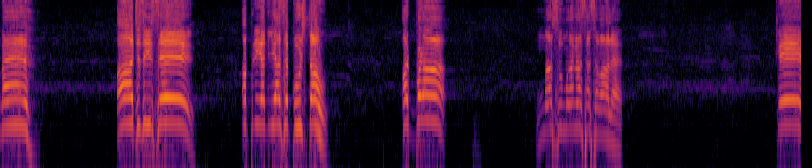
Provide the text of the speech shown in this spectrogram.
میں آج جی سے اپنی عدلیہ سے پوچھتا ہوں اور بڑا معصومانہ سا سوال ہے کہ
